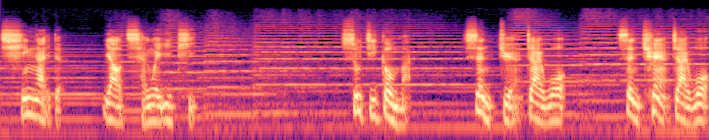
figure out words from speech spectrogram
亲爱的，要成为一体。书籍购买，胜卷在握，胜券在握。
